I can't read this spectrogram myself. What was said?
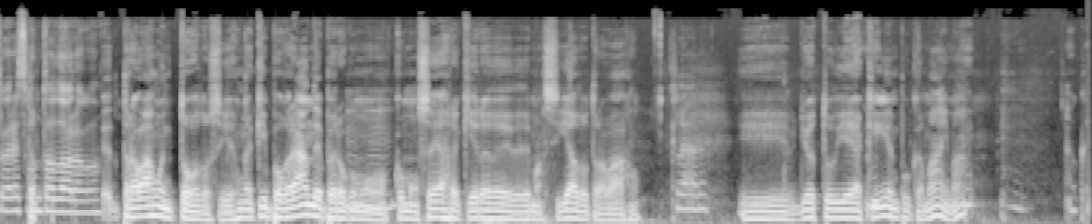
Tú eres un todólogo. eh, trabajo en todo, sí, es un equipo grande, pero como, como sea, requiere de, de demasiado trabajo. Claro. Y yo estudié aquí en Pucamaima, Ok.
